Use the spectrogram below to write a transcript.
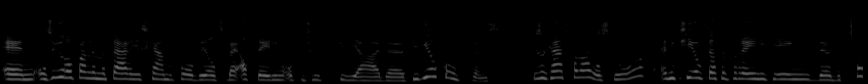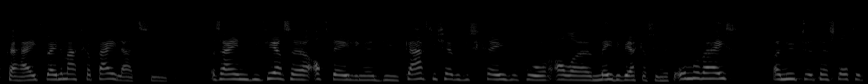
En onze Europarlementariërs gaan bijvoorbeeld bij afdelingen op bezoek via de videoconference. Dus er gaat van alles door. En ik zie ook dat de vereniging de betrokkenheid bij de maatschappij laat zien. Er zijn diverse afdelingen die kaartjes hebben geschreven voor alle medewerkers in het onderwijs, waar nu tenslotte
